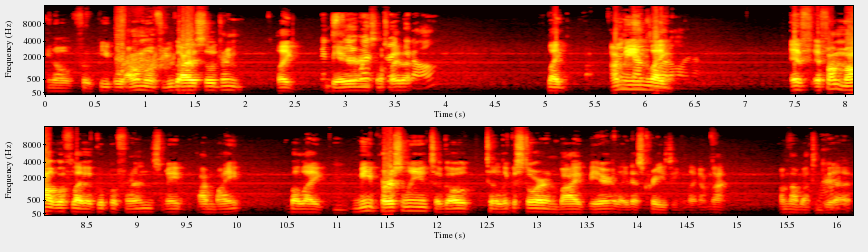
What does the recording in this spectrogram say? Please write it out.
you know, for people, I don't know if you guys still drink like And beer so and stuff like at that. all? Like, I mean, like at all or not? if if I'm out with like a group of friends, maybe I might. But like Mm. me personally, to go to the liquor store and buy beer, like that's crazy. Like I'm not, I'm not about to do that.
